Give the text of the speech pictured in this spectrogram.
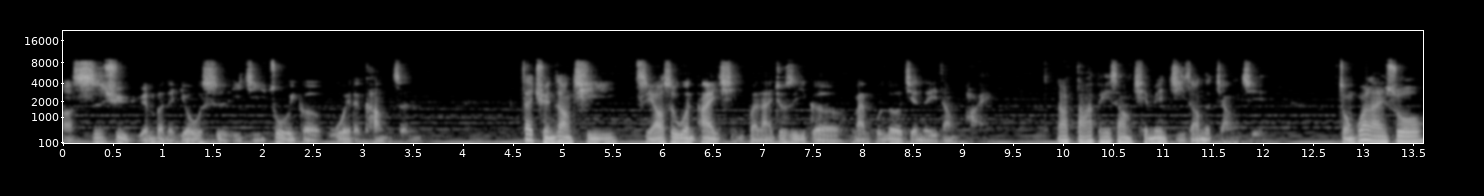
呃，失去原本的优势，以及做一个无谓的抗争，在权杖七，只要是问爱情，本来就是一个蛮不乐见的一张牌。那搭配上前面几张的讲解，总观来说，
